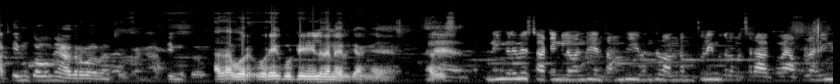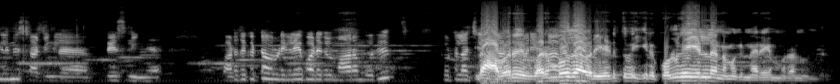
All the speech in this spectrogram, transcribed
அதிமுகவுமே ஆதரவா தான் சொல்றாங்க. அதிமுக. அதான் ஒரு ஒரே கூட்டணியில தானே இருக்காங்க. அது நீங்களுமே ஸ்டார்டிங்ல வந்து என் தம்பி வந்து அந்த துணை முதலமைச்சர் ஆக்குவேன் அப்படிலாம் நீங்களுமே ஸ்டார்டிங்ல பேசுனீங்க. அடுத்த கட்டம் அவருடைய நிலைப்பாடுகள் மாறும்போது அவரு வரும்போது அவர் எடுத்து வைக்கிற கொள்கைகள்ல நமக்கு நிறைய முரண் வந்துருது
